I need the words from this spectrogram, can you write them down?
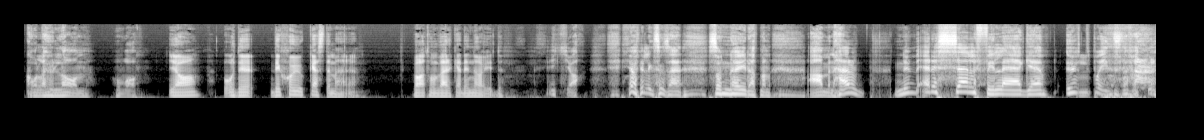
kolla hur lam hon var. Ja, och det, det sjukaste med det var att hon verkade nöjd. Ja, jag är liksom så, här, så nöjd att man, ja men här, nu är det selfie-läge, ut Mm. på Instagram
